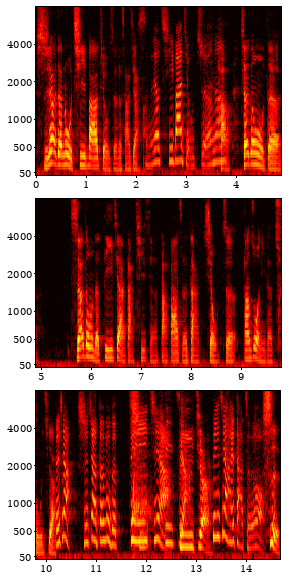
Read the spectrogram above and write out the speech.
十二段路七八九折的杀价法什。么叫七八九折呢？好，十二段路的十二动物的低价打七折、打八折、打九折，当做你的出价。等。一下，实价登录的低价，低价，低价低价还打折哦。是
